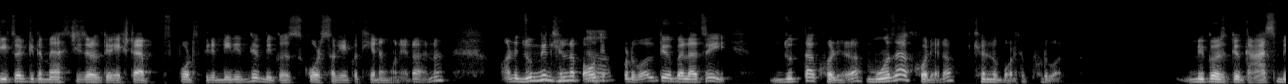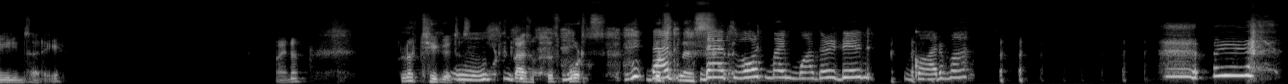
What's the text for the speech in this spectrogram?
टिचर कि त म्याथ टिचर त्यो एक्स्ट्रा स्पोर्ट्स पिरियड दिइदिन्थ्यो बिकज कोर्स सकेको थिएन भनेर होइन अनि जुन दिन खेल्न पाउँथ्यो। फुटबल त्यो बेला चाहिँ जुत्ता खोलेर मोजा खोलेर खेल्नु पर्थ्यो फुटबल। बिकज त्यो घाँस बिग्रिन्छ अरे कि। होइन? ल ठिकै छ. स्पोर्ट्स क्लास भन्दा sports what my mother did घरमा।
